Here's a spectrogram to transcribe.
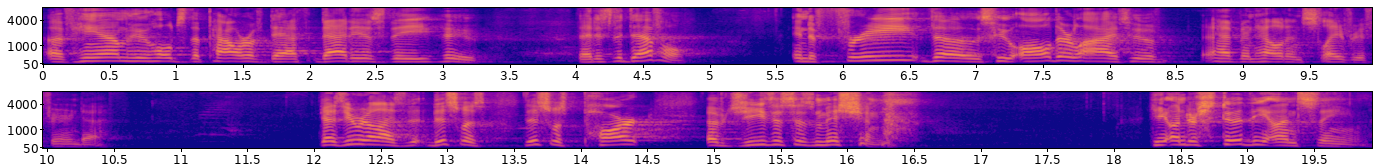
of him who holds the power of death. That is the who? That is the devil. And to free those who all their lives who have have been held in slavery of fear and death. Guys, you realize that this was, this was part of Jesus' mission. he understood the unseen,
